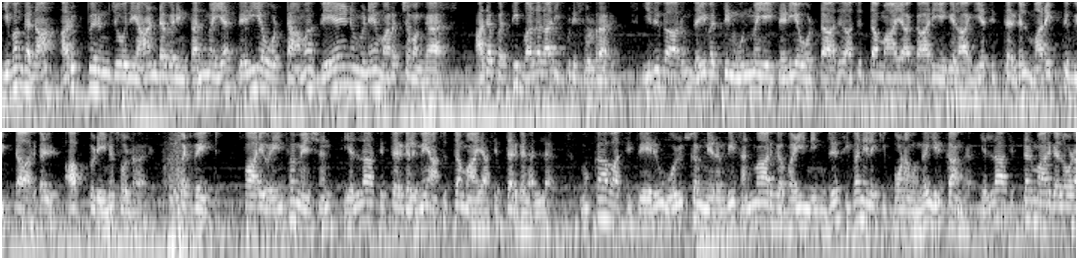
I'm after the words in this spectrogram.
இவங்க தான் அருப்பெருஞ்சோதி ஆண்டவரின் தன்மையை தெரிய ஒட்டாம வேணும்னே மறைச்சவங்க. அதை பத்தி வள்ளலார் இப்படி சொல்றாரு. இதுகாரும் தெய்வத்தின் உண்மையை தெரிய ஒட்டாது அசுத்த மாயா காரியங்களாகிய சித்தர்கள் மறைத்து விட்டார்கள் அப்படின்னு சொல்றாரு. But wait for your information எல்லா சித்தர்களுமே அசுத்த மாயா சித்தர்கள் அல்ல. முக்காவாசி பேரு ஒழுக்கம் நிரம்பி சன்மார்க்க வழி நின்று சிவநிலைக்கு போனவங்க இருக்காங்க. எல்லா சித்தர்மார்களோட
